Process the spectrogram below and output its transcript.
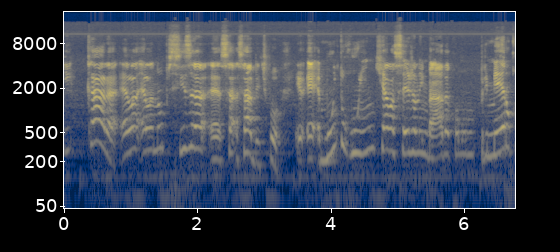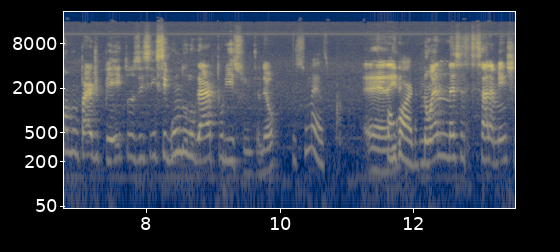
E, cara, ela, ela não precisa, é, sa- sabe, tipo, é, é muito ruim que ela seja lembrada como, primeiro, como um par de peitos e, em segundo lugar, por isso, entendeu? Isso mesmo. É, Concordo. não é necessariamente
